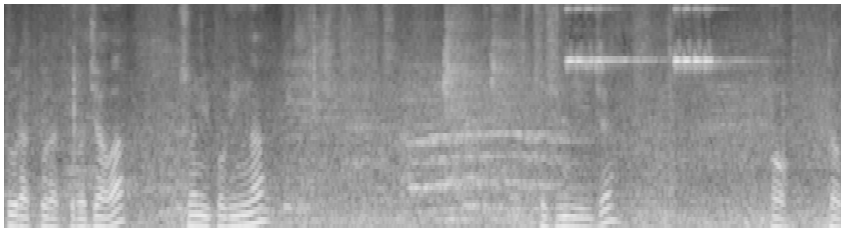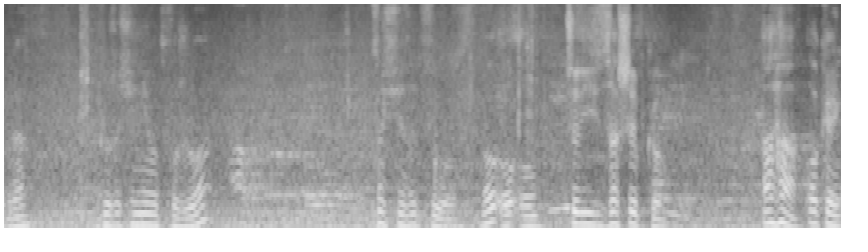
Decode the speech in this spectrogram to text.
która, która, która działa. Przynajmniej powinna. To się nie idzie. O, dobra. Tylko, że się nie otworzyła. Coś się zepsuło. O, o, o. Czyli za szybko. Aha, okej,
